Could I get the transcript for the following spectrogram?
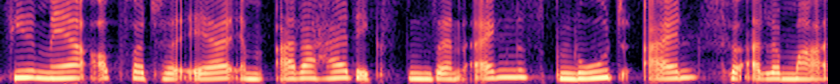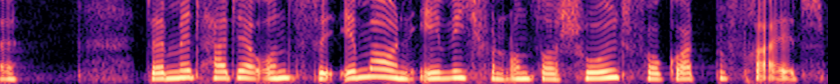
Vielmehr opferte er im Allerheiligsten sein eigenes Blut ein für allemal. Damit hat er uns für immer und ewig von unserer Schuld vor Gott befreit.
